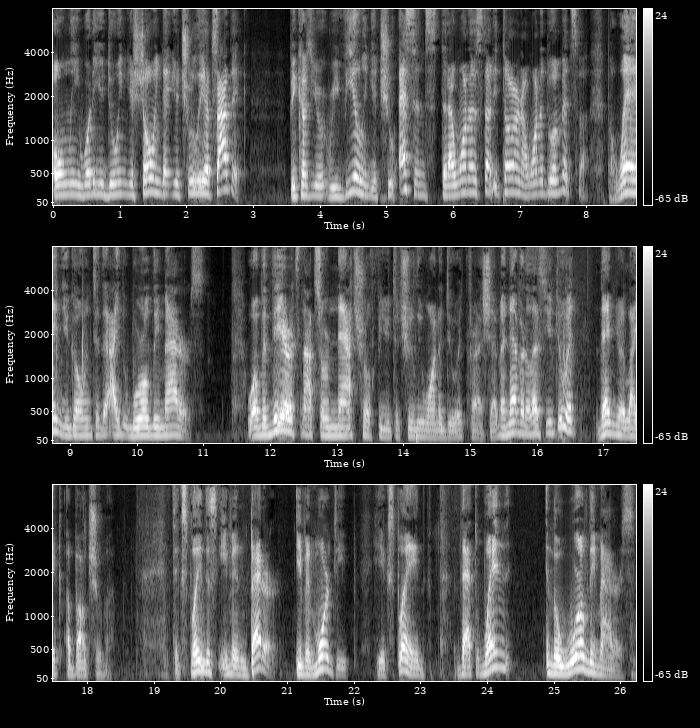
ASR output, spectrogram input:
only what are you doing? You're showing that you're truly a tzaddik because you're revealing your true essence that I want to study Torah and I want to do a mitzvah. But when you go into the worldly matters, well, over there, it's not so natural for you to truly want to do it for Hashem, and nevertheless you do it, then you're like a Baal To explain this even better, even more deep, he explained that when in the worldly matters,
